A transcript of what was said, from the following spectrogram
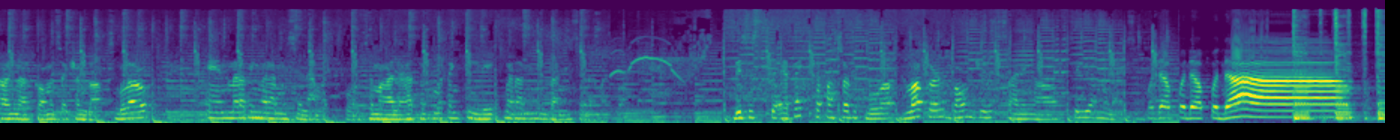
on the comment section box below. And maraming maraming salamat po sa mga lahat ng tumatangkilik. Maraming maraming salamat po. This is the Effect, Pacific Vlogger, Bonjour, signing off. See you on the next. Puda, puda, puda!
